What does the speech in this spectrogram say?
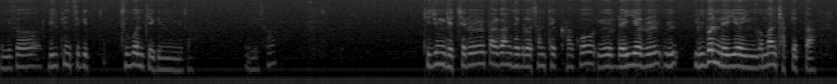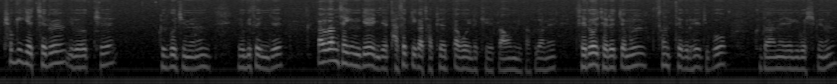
여기서 밀핀 쓰기 두 번째 기능입니다. 여기서 기준 개체를 빨간색으로 선택하고 이 레이어를 1번 레이어인 것만 잡겠다. 표기 개체를 이렇게 긁어주면은 여기서 이제 빨간색인 게 이제 다섯 개가 잡혔다고 이렇게 나옵니다. 그 다음에 제로 제로점을 선택을 해주고 그 다음에 여기 보시면은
